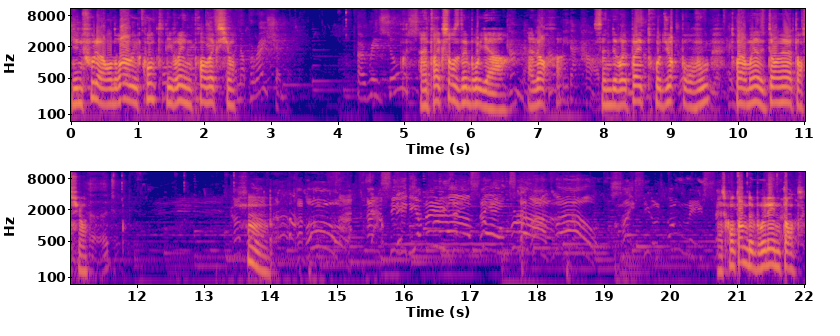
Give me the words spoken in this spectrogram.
d'une foule à l'endroit où il compte livrer une transaction? Un track source débrouillard. Alors, ça ne devrait pas être trop dur pour vous trouver un moyen de détourner l'attention. Hmm. Elle se contente de brûler une tente?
